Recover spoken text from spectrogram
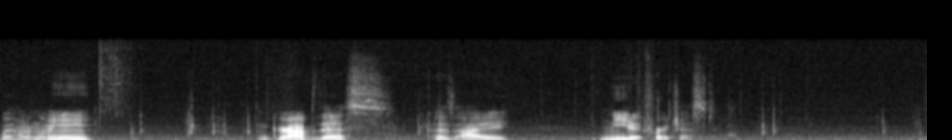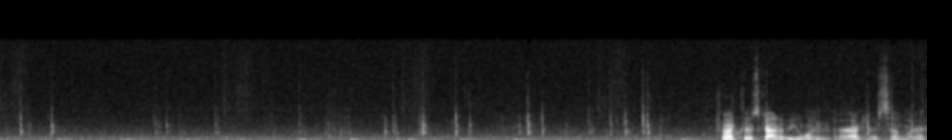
Wait, hold on. Let me grab this because I need it for a chest. I feel like there's got to be one around here somewhere.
